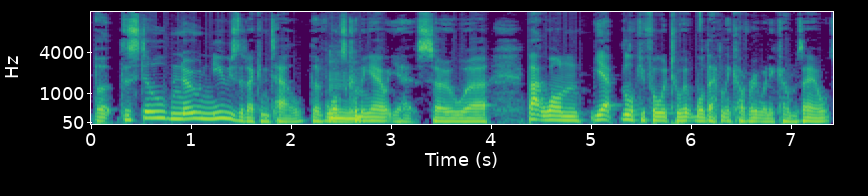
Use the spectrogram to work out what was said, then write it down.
but there's still no news that I can tell of what's coming out yet. So, uh, that one, yeah, looking forward to it. We'll definitely cover it when it comes out.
